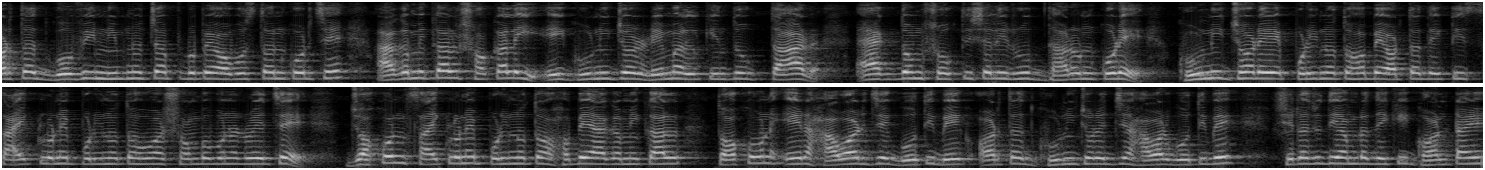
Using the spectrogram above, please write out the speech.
অর্থাৎ গভীর নিম্নচাপ রূপে অবস্থান করছে। আগামীকাল সকালেই এই ঘূর্ণিঝড় রেমাল কিন্তু তার একদম শক্তিশালী রূপ ধারণ করে ঘূর্ণিঝড়ে পরিণত হবে, অর্থাৎ একটি সাইক্লোনে পরিণত হওয়ার সম্ভাবনা রয়েছে। যখন সাইক্লোনে পরিণত হবে আগামীকাল, তখন এর হাওয়ার যে গতিবেগ, অর্থাৎ ঘূর্ণিঝড়ের যে হাওয়ার গতিবেগ, সেটা যদি আমরা দেখি ঘন্টায়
